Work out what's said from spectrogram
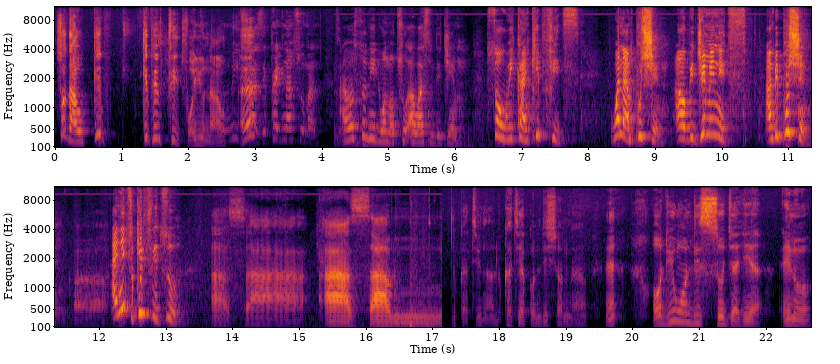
so that I will keep keeping fit for you now. Eh? as a pregnant woman. I also need one or two hours in the gym. so we can keep fit. When I'm pushing, I'll be gymming it and be pushing. I need to keep fit too. Asa, Asa. Look at you now. Look at your condition now. Eh? Or do you want this soldier here, you know,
